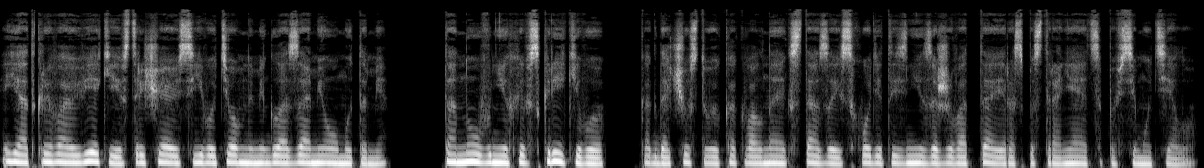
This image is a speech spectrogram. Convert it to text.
Я открываю веки и встречаюсь с его темными глазами-омутами тону в них и вскрикиваю, когда чувствую, как волна экстаза исходит из низа живота и распространяется по всему телу.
